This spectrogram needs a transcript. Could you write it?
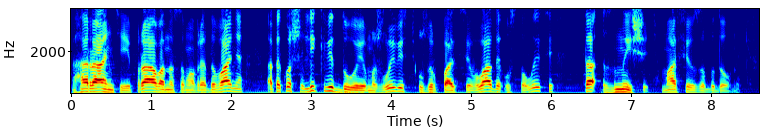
гарантії права на самоврядування, а також ліквідує можливість узурпації влади у столиці та знищить мафію забудовників.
